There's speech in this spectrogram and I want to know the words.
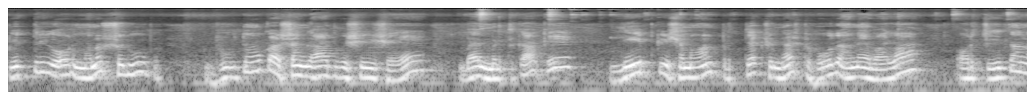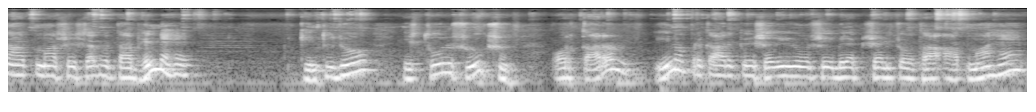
पितृ और मनुष्य रूप भूतों का संघात विशेष है, वह मृतका के लेप के समान प्रत्यक्ष नष्ट हो जाने वाला और चेतन आत्मा से सर्वथा भिन्न है। किंतु जो स्थूल सूक्ष्म और कारण तीनों प्रकार के शरीरों से विलक्षण चौथा आत्मा है,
